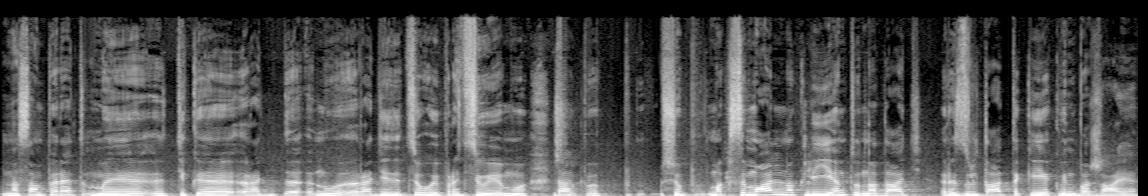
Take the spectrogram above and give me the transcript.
Насамперед, ми е, тільки раді, е, ну, раді цього і працюємо, Так. щоб, е, щоб максимально клієнту надати результат такий, як він бажає.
